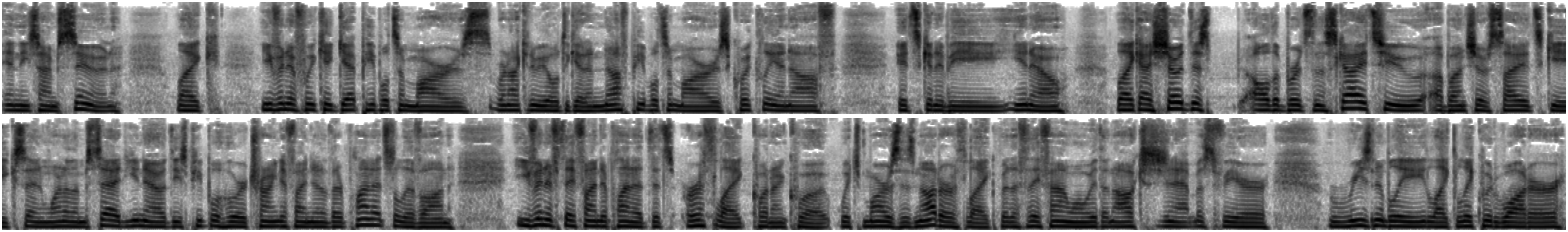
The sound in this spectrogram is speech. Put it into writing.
anytime soon. Like, even if we could get people to Mars, we're not going to be able to get enough people to Mars quickly enough. It's going to be, you know, like I showed this, all the birds in the sky to a bunch of science geeks, and one of them said, you know, these people who are trying to find another planet to live on, even if they find a planet that's Earth like, quote unquote, which Mars is not Earth like, but if they found one with an oxygen atmosphere, reasonably like liquid water,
